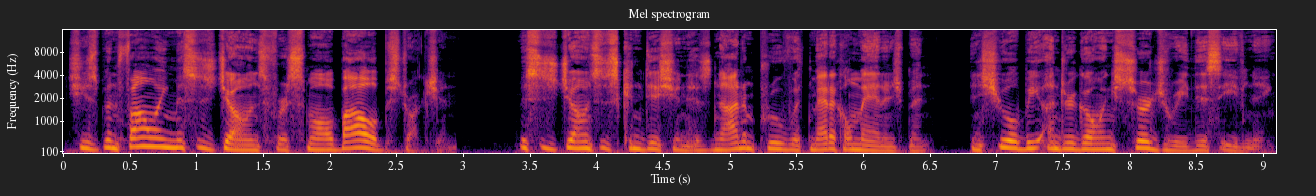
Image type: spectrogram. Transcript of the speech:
She has been following Mrs. Jones for a small bowel obstruction. Mrs. Jones's condition has not improved with medical management, and she will be undergoing surgery this evening.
